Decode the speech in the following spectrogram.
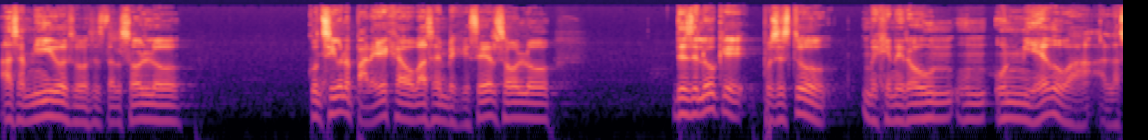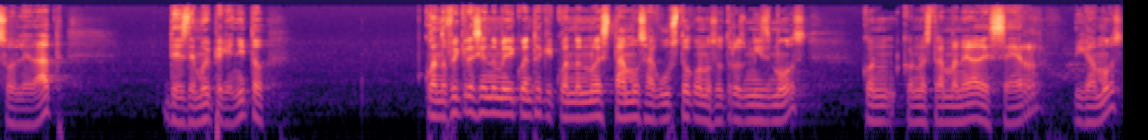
haz amigos o vas a estar solo, consigue una pareja o vas a envejecer solo. Desde luego que pues esto me generó un, miedo a la soledad desde muy pequeñito cuando fui creciendo me di cuenta que cuando no estamos a gusto con nosotros mismos, con, nuestra manera de ser, digamos,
